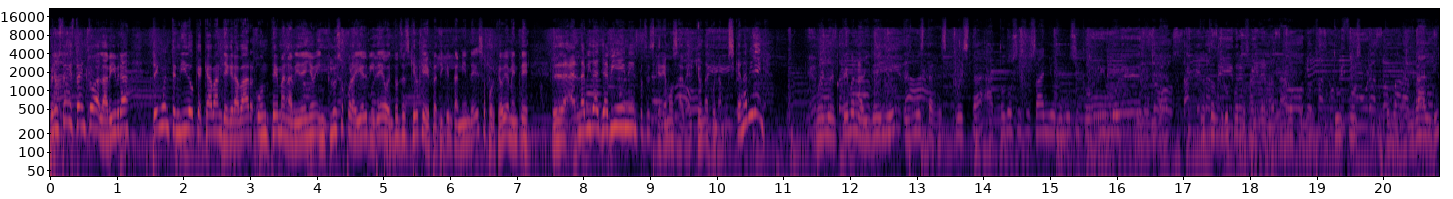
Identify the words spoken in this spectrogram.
Pero usted está en toda la vibra. Tengo entendido que acaban de grabar un tema navideño, incluso por ahí el video. Entonces quiero que me platiquen también de eso, porque obviamente la Navidad ya viene. Entonces queremos saber qué onda con la música navideña. Bueno, el tema navideño es nuestra respuesta a todos esos años de música horrible de Navidad que otros grupos nos han regalado, como los Pitufos y como Garibaldi.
